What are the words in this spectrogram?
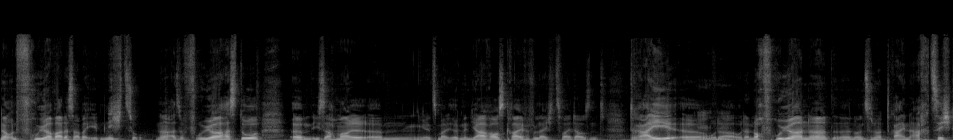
Ne? Und früher war das aber eben nicht so. Ne? Also früher hast du, ähm, ich sag mal, ähm, jetzt mal irgendein Jahr rausgreife, vielleicht 2003 äh, mhm. oder, oder noch früher, ne? 1983, äh,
